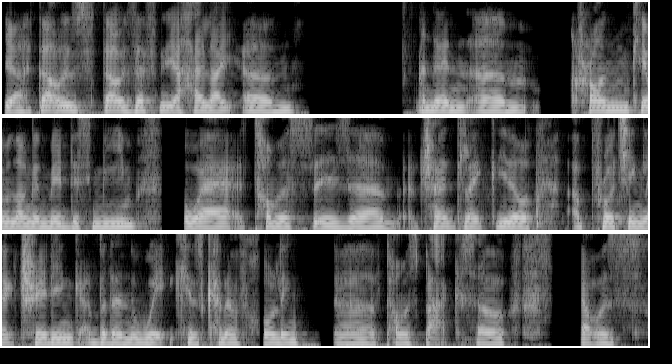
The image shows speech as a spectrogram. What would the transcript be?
yeah, that was that was definitely a highlight. Um, and then um, Cron came along and made this meme where Thomas is um, trying to like you know approaching like trading, but then Wick is kind of holding uh, Thomas back. So that was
